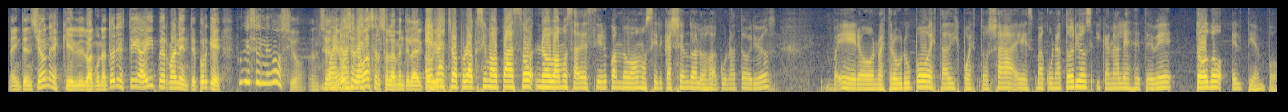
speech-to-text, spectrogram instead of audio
La intención es que el vacunatorio esté ahí permanente. ¿Por qué? Porque es el negocio. O sea, Bueno, el negocio no va a ser solamente la del En COVID. nuestro próximo paso no vamos a decir cuándo vamos a ir cayendo a los vacunatorios, pero nuestro grupo está dispuesto. Ya es vacunatorios y canales de TV todo el tiempo.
